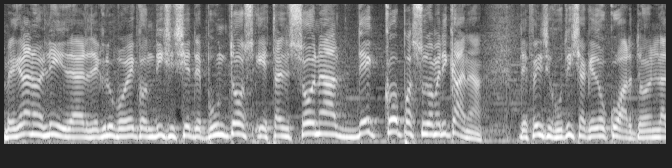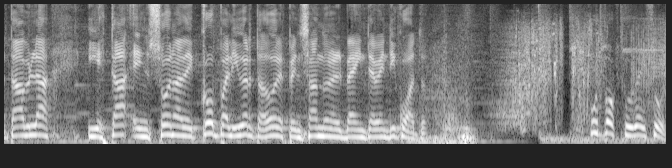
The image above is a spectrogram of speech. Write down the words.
Belgrano es líder del grupo B con 17 puntos y está en zona de Copa Sudamericana. Defensa y Justicia quedó cuarto en la tabla y está en zona de Copa Libertadores pensando en el 2024. Footbox Today Sur.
